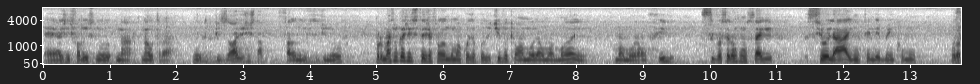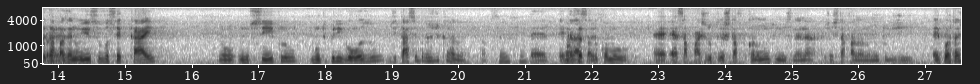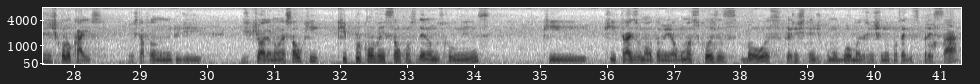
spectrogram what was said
é, a gente falou isso no, na, na outra, no outro episódio, a gente está falando disso de novo. Por mais que a gente esteja falando de uma coisa positiva, que é um amor a uma mãe, um amor a um filho, se você não consegue se olhar e entender bem como você está fazendo isso, você cai num, num, ciclo muito perigoso de estar tá se prejudicando. Né? Sim, sim. É, é engraçado certeza. como é, essa parte do trecho está focando muito nisso, né? A gente está falando muito de. É importante a gente colocar isso. A gente está falando muito de, de que, olha, não é só o que, que por convenção consideramos ruins que, que traz o mal também. Algumas coisas boas que a gente entende como boa, mas a gente não consegue expressar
